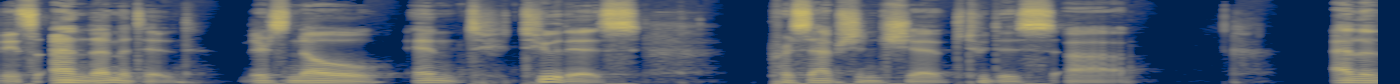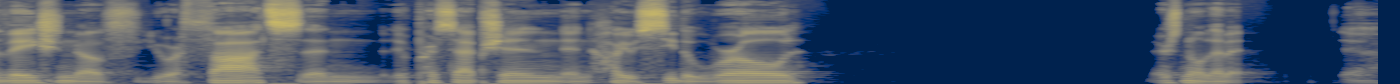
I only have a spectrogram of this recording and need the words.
it's unlimited. There's no end to, to this perception shift, to this uh, elevation of your thoughts and your perception and how you see the world. There's no limit. Yeah.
